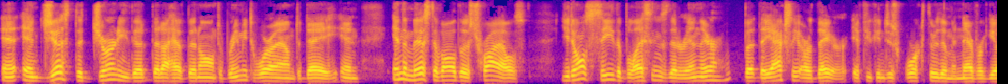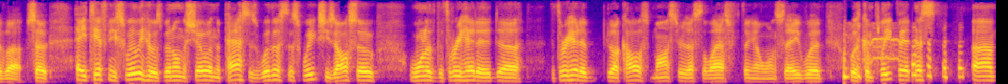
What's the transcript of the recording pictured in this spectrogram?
and and just the journey that that I have been on to bring me to where I am today. And in the midst of all those trials, you don't see the blessings that are in there, but they actually are there if you can just work through them and never give up. So, hey, Tiffany Sweeley, who has been on the show in the past, is with us this week. She's also one of the three-headed, uh, the three-headed. Do I call us monster? That's the last thing I want to say. With with Complete Fitness, um,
